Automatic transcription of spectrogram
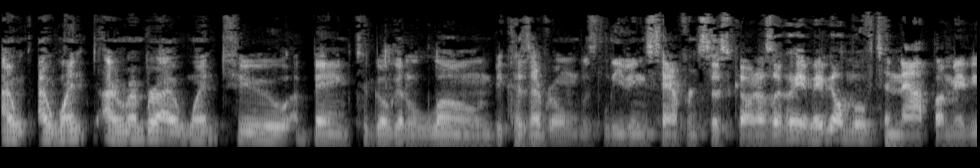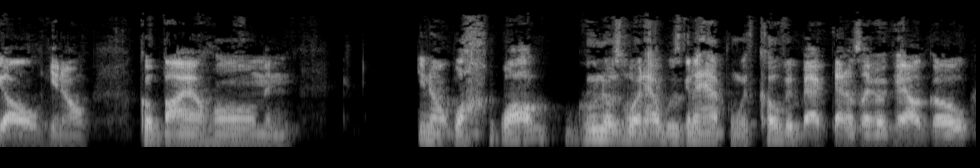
I, I went. I remember I went to a bank to go get a loan because everyone was leaving San Francisco, and I was like, "Okay, maybe I'll move to Napa. Maybe I'll, you know, go buy a home." And you know, while, while who knows what was going to happen with COVID back then, I was like, "Okay, I'll go.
